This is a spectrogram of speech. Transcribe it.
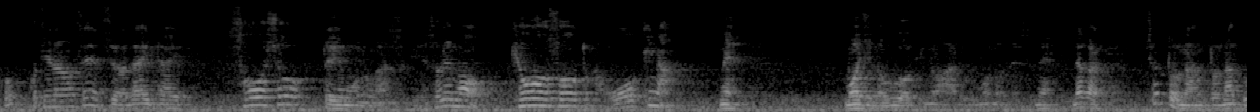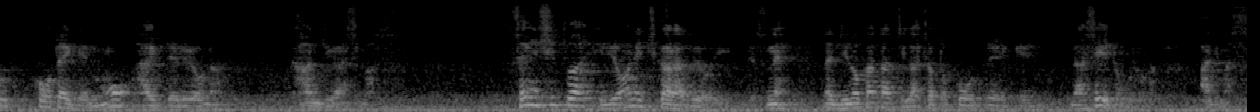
ー、ここちらの先生は大体草書というものが好きでそれも競争とか大きなね文字の動きのあるものですねだからちょっとなんとなく肯定権も入っているような感じがします。泉質は非常に力強いですね。字の形がちょっと肯定権らしいところがあります。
